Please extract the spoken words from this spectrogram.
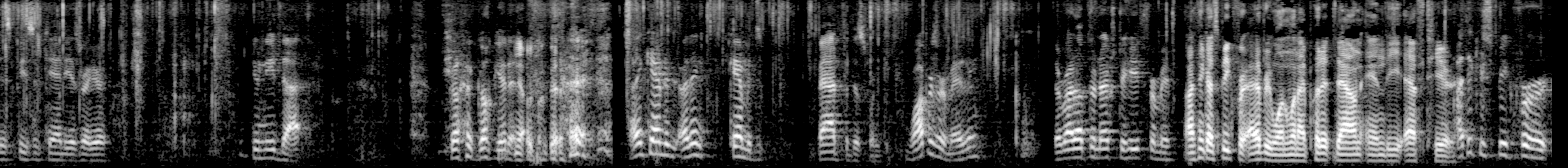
this piece of candy is right here. You need that. Go, go get it. Yeah, go get it. I think Camden. I think Camden's bad for this one. Whoppers are amazing. They're right up there next to Heath for me. I think I speak for everyone when I put it down in the F tier. I think you speak for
